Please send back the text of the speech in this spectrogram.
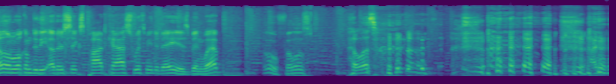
Hello and welcome to the Other Six podcast. With me today is Ben Webb. Hello, fellas. Fellas. I,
